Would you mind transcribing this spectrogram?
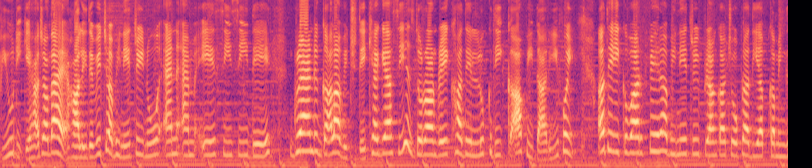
ਬਿਊਟੀ ਕਿਹਾ ਜਾਂਦਾ ਹੈ। ਹਾਲ ਹੀ ਦੇ ਵਿੱਚ ਅਭਿਨੇਤਰੀ ਨੂੰ NMACC ਦੇ ਗ੍ਰੈਂਡ ਗਾਲਾ ਵਿੱਚ ਦੇਖਿਆ ਗਿਆ ਸੀ। ਇਸ ਦੌਰਾਨ ਰੇਖਾ ਦੇ ਲੁੱਕ ਦੀ ਕਾਫੀ ਤਾਰੀਫ ਹੋਈ ਅਤੇ ਇੱਕ ਵਾਰ ਫਿਰ ਅਭਿਨੇਤਰੀ ਪ੍ਰਿਯੰਕਾ ਚੋਪੜਾ ਦੀ ਅਪਕਮਿੰਗ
